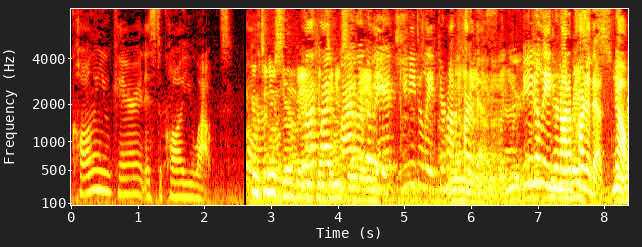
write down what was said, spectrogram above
Calling you Karen is to call you out. Continue serving. Black continue serving. You need to leave. You're not no, a part no, no, of this. You, you, need to leave. You're, not a part of this. No,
